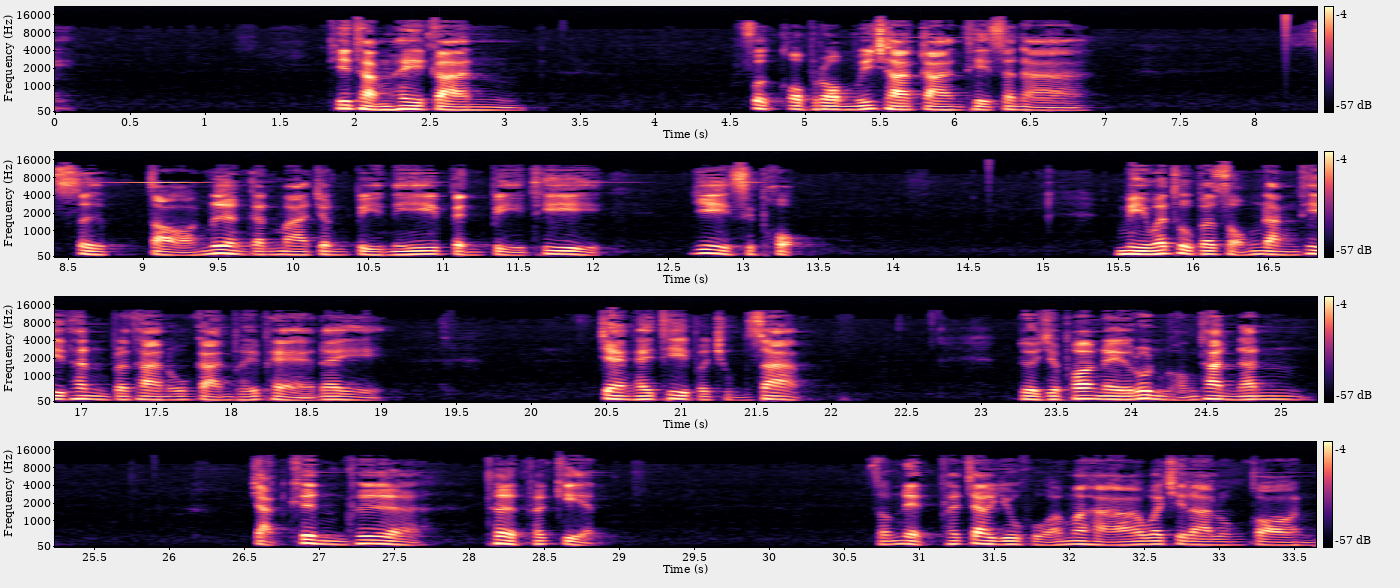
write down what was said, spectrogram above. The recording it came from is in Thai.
ที่ทำให้การฝึกอบรมวิชาการเทศนา สืบต่อเนื่องกันมาจนปีนี้เป็นปีที่ 26มีวัตถุประสงค์ดังที่ท่านประธานองค์การเผยแผ่ได้แจ้งให้ที่ประชุมทราบ โดยเฉพาะในรุ่นของท่านนั้น จัดขึ้นเพื่อเทิดพระเกียรติ สมเด็จพระเจ้าอยู่หัวมหาวชิราลงกรณ์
